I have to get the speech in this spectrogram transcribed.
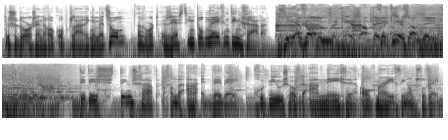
Tussendoor zijn er ook opklaringen met zon. Het wordt 16 tot 19 graden. ZFM, verkeersupdate. verkeersupdate. Dit is Tim Schaap van de ANWB. Goed nieuws over de A9, Alkmaar richting Amstelveen.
